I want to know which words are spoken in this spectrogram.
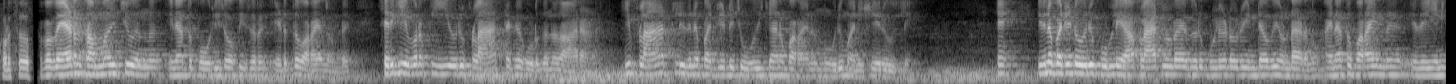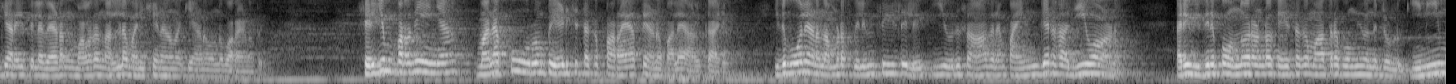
കുറച്ച് ദിവസം അപ്പോൾ വേടൻ സമ്മതിച്ചു എന്ന് ഇതിനകത്ത് പോലീസ് ഓഫീസർ എടുത്തു പറയുന്നുണ്ട്. ശരിക്കും ഇവർക്ക് ഈ ഒരു ഫ്ലാറ്റ് ഒക്കെ കൊടുക്കുന്നത് ആരാണ്? ഈ ഫ്ലാറ്റിൽ ഇതിനെ പറ്റിയിട്ട് ചോദിക്കാനും പറയാനൊന്നും ഒരു മനുഷ്യരും ഇല്ലേ ഇതിനെ പറ്റിയിട്ട് ഒരു പുള്ളി ആ ഫ്ലാറ്റിലുള്ള ഒരു പുള്ളിയുടെ ഒരു ഇന്റർവ്യൂ ഉണ്ടായിരുന്നു. അതിനകത്ത് പറയുന്നത് ഇത് എനിക്കറിയത്തില്ല വേടൻ വളരെ നല്ല മനുഷ്യനാണെന്നൊക്കെയാണ് ഒന്ന് പറയണത്. ശരിക്കും പറഞ്ഞു കഴിഞ്ഞാൽ മനഃപൂർവം പേടിച്ചിട്ടൊക്കെ പറയാത്തെയാണ് പല ആൾക്കാരും. ഇതുപോലെയാണ് നമ്മുടെ ഫിലിം ഫീൽഡിൽ ഈ ഒരു സാധനം ഭയങ്കര സജീവമാണ്. കാര്യം ഇതിനിപ്പോൾ ഒന്നോ രണ്ടോ കേസൊക്കെ മാത്രമേ പൊങ്ങി വന്നിട്ടുള്ളൂ. ഇനിയും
